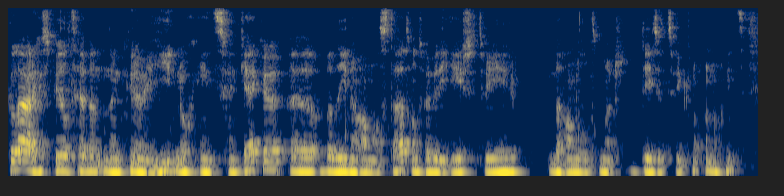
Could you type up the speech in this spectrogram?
klaargespeeld hebben, dan kunnen we hier nog eens gaan kijken uh, wat hier nog allemaal staat. Want we hebben die eerste twee hier behandeld, maar deze twee knoppen nog niet.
